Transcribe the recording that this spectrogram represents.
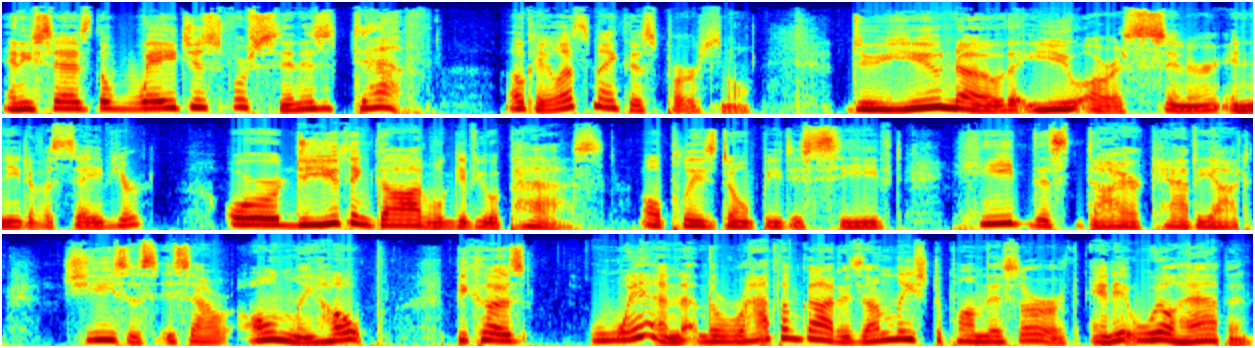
and he says the wages for sin is death. Okay, let's make this personal. Do you know that you are a sinner in need of a savior? Or do you think God will give you a pass? Oh, please don't be deceived. Heed this dire caveat. Jesus is our only hope because when the wrath of God is unleashed upon this earth, and it will happen,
